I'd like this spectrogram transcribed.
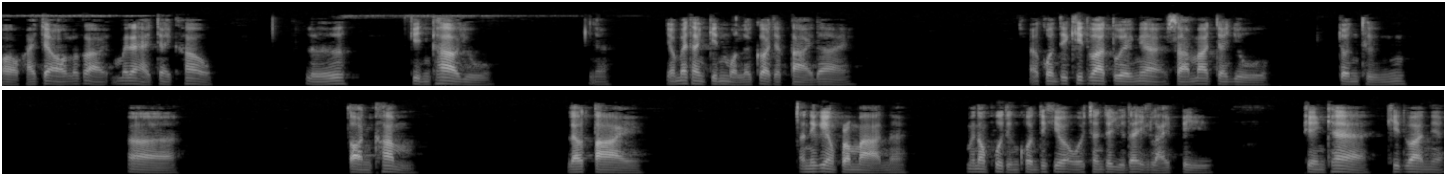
ออก หายใจออกแล้วก็ไม่ได้หายใจเข้า หรือ กินข้าวอยู่นะยังไม่ทันกินหมดเลยก็จะตายได้ คนที่คิดว่าตัวเองเนี่ยสามารถจะอยู่จนถึงอตอนค่ำแล้วตาย อันนี้ก็ยังประมาทนะ ไม่ต้องพูดถึงคนที่คิดว่าโอ้ฉันจะอยู่ได้อีกหลายปี เพียงแค่คิดว่าเนี่ย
